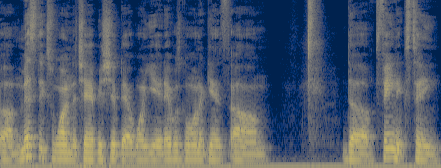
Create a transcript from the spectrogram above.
uh, Mystics won the championship that one year, they was going against um, the Phoenix team.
